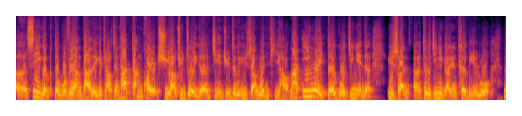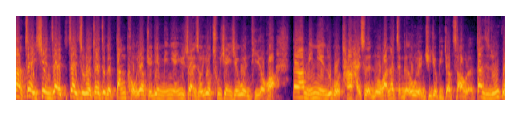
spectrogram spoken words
呃是一个德国非常大的一个挑战，他赶快需要去做一个解决这个预算问题哈。那因为德国今年的预算呃这个经济表现特别弱，那在现在在这个在这个当口要决定明年预算的时候，又出现一些问题的话，那明年如果它还是很弱的话，那整个欧元区就比较糟了。但是如果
